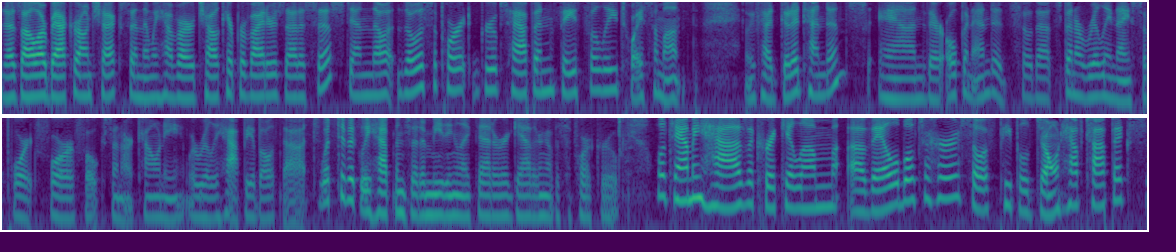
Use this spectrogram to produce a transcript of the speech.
Does all our background checks, and then we have our child care providers that assist. And th- those support groups happen faithfully twice a month. We've had good attendance, and they're open ended, so that's been a really nice support for folks in our county. We're really happy about that. What typically happens at a meeting like that or a gathering of a support group? Well, Tammy has a curriculum available to her, so if people don't have topics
